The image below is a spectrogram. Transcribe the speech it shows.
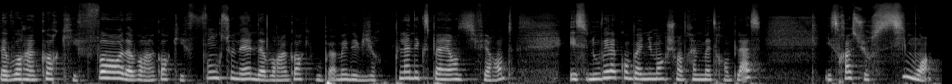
d'avoir un corps qui est fort, d'avoir un corps qui est fonctionnel, d'avoir un corps qui vous permet de vivre plein d'expériences différentes. Et ce nouvel accompagnement que je suis en train de mettre en place, il sera sur six mois.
